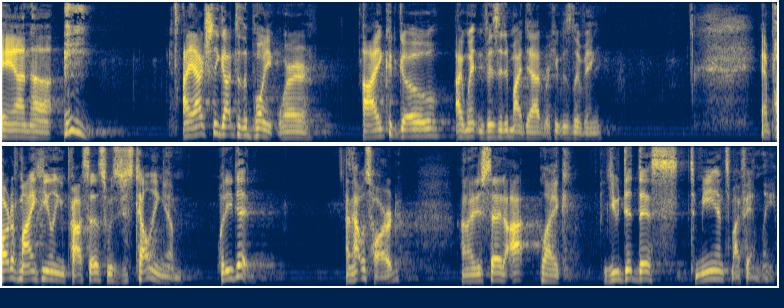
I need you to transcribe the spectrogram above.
And uh, I actually got to the point where I could go, I went and visited my dad where he was living. And part of my healing process was just telling him what he did. And that was hard. And I just said, I, like, you did this to me and to my family.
